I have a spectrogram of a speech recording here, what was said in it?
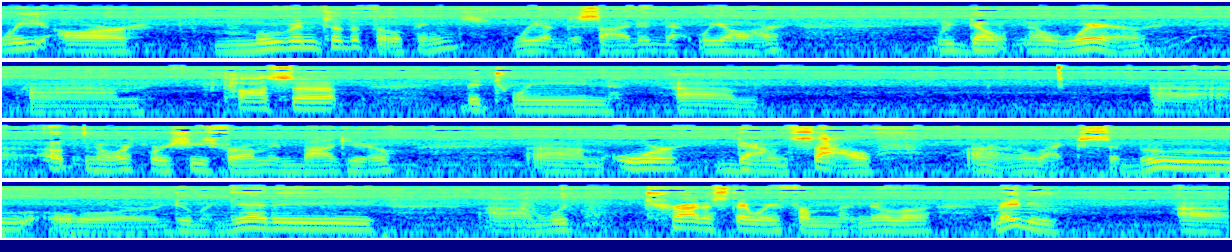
we are moving to the Philippines. We have decided that we are. We don't know where. Um, toss up between um, uh, up north where she's from in Baguio um, or down south, I don't know, like Cebu or Dumaguete. Um, we try to stay away from Manila, maybe uh,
